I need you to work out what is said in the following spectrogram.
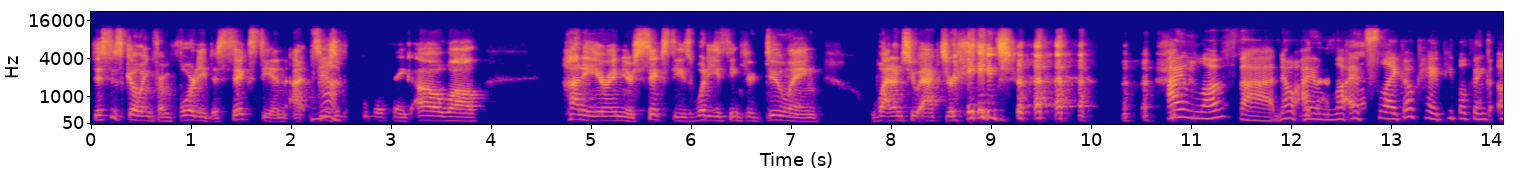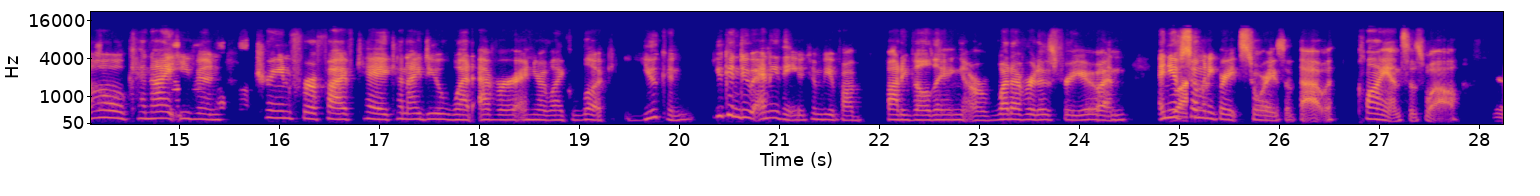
this is going from 40 to 60 and it's yeah. usually people think oh well honey you're in your 60s what do you think you're doing? Why don't you act your age I love that. No, I love it's like, okay, people think, oh, can I even train for a 5K? Can I do whatever? And you're like, look, you can you can do anything. You can be about bodybuilding or whatever it is for you. And and you have so many great stories of that with clients as well. Yeah.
